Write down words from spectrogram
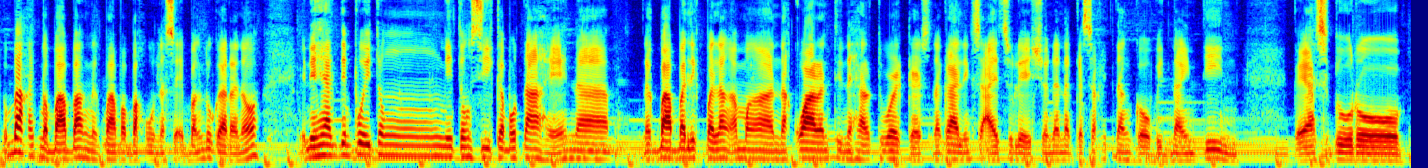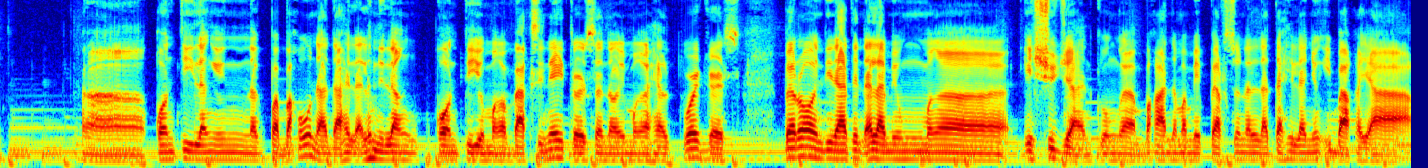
kung bakit mababang nagpapabakuna sa ibang lugar. Ano? Inihag din po itong nitong si Kabutahe na nagbabalik pa lang ang mga na-quarantine na health workers na galing sa isolation na nagkasakit ng COVID-19. Kaya siguro uh, konti lang yung nagpabakuna dahil alam nilang konti yung mga vaccinators, ano, yung mga health workers. Pero hindi natin alam yung mga issue dyan kung uh, baka naman may personal na dahilan yung iba kaya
